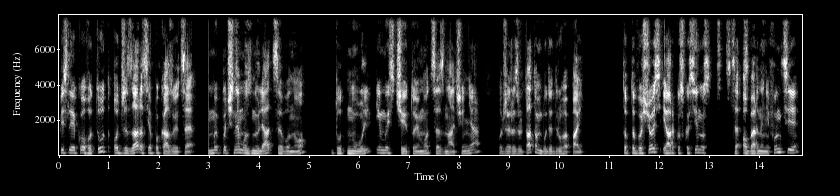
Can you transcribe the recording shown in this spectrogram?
після якого тут, отже, зараз я показую це. Ми почнемо з нуля, це воно, тут 0, і ми зчитуємо це значення, отже, результатом буде друга пай. Тобто, бо щось і аркус косінус це обернені функції,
